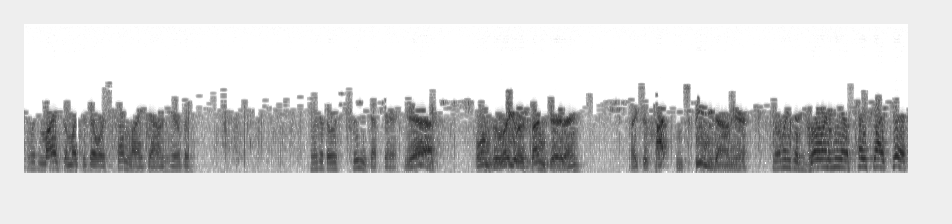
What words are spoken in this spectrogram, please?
I wouldn't mind so much if there was sunlight down here, but look at those trees up there. Yeah. Forms a regular sunshade, eh? Makes it hot and steamy down here. Nobody could grow anything in a place like this.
